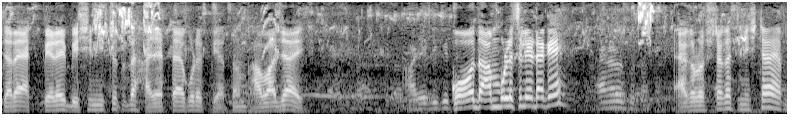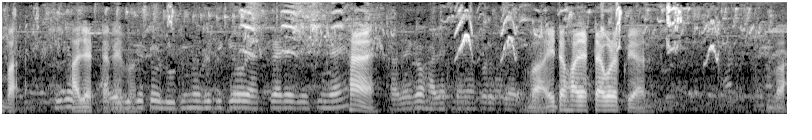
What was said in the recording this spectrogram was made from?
যারা এক পেয়ারে বেশি নিচ্ছে তাদের হাজার টাকা করে পেয়ার তখন ভাবা যায়? ক দাম বলেছিলে এটাকে? এগারোশো টাকা। তিরিশ টাকা জিনিসটা হাজার টাকা এবার। যদি কেউ এক পেয়ারের বেশি নেয় হ্যাঁ। তাদেরকেও হাজার টাকা করে পেয়ার। বাহ এটা হাজার টাকা করে পেয়ার। বাহ।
